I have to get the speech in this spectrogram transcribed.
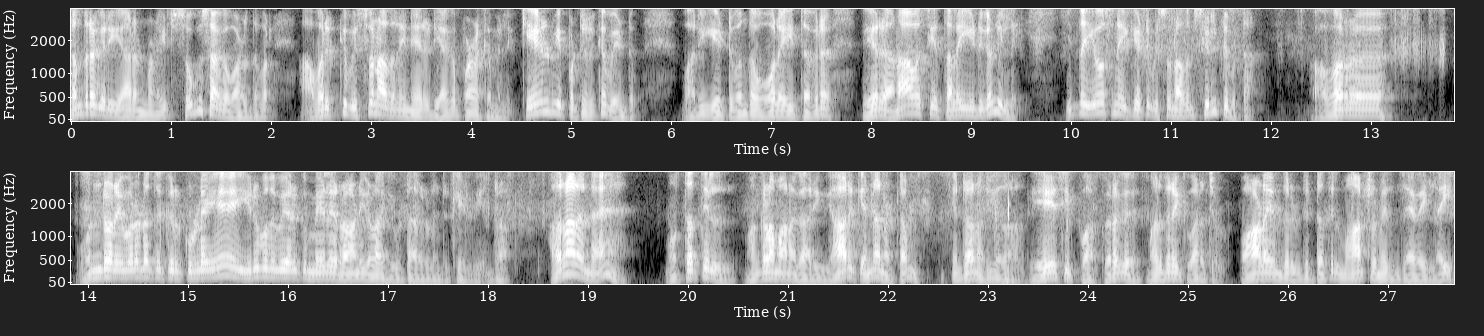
சந்திரகிரி அரண்மனையில் சொகுசாக வாழ்ந்தவர். அவருக்கு விஸ்வநாதனை நேரடியாக பழக்கமில்லை. கேள்விப்பட்டிருக்க வேண்டும். வரி கேட்டு வந்த ஓலையை தவிர வேறு அனாவசிய தலையீடுகள் இல்லை. இந்த யோசனையை கேட்டு விஸ்வநாதன் சிரித்து விட்டான். அவர் ஒன்றரை வருடத்துக்குள்ளேயே இருபது பேருக்கு மேலே ராணிகளாகி விட்டார்கள் என்று கேள்வி என்றான். அதனால் என்ன? மொத்தத்தில் மங்களமான காரியம். யாருக்கு என்ன நட்டம்? என்றான் அறியதனால் பேசிப்பார். பிறகு மதுரைக்கு வரச் சொல். பாளையம் தரும் திட்டத்தில் மாற்றம் எதுவும் தேவையில்லை.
